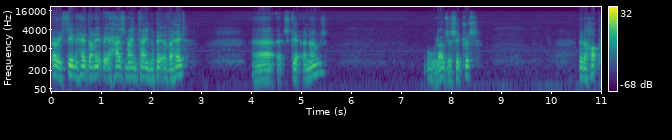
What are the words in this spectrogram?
Very thin head on it, but it has maintained a bit of a head. Uh, let's get a nose. Ooh, loads of citrus. Bit of hop.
